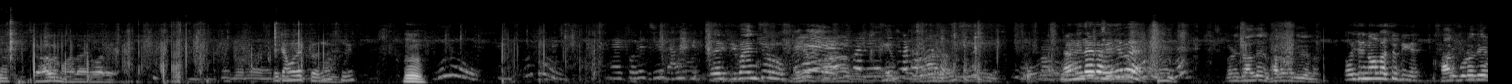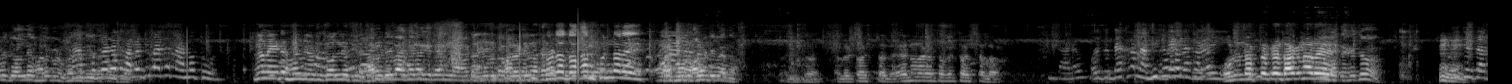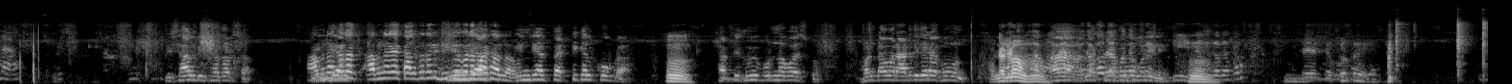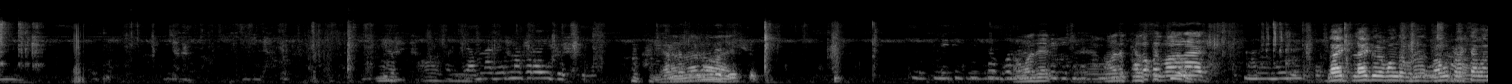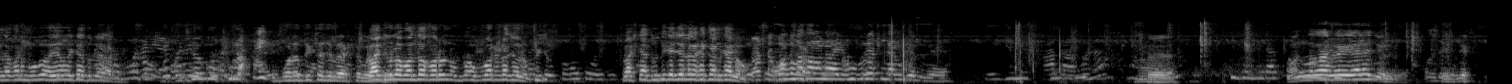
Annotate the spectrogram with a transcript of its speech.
না হয়ে জল দিয়ে ভালো করে দিয়ে ওই যে নল আছে দিকে সার গুঁড়ো দিয়ে জল দিয়ে ভালো করে ভালো দিবা না নতুন? না না এটা হয়ে জল দিয়ে ভালো ডিবা আছে নাকি দেন না ওটা একটু ভালো ডিবা ছোট দোকান খুল না রে ভালো ডিবা দাও তাহলে টর্চটা দে এনো লাগা তোকে টর্চ চালাও ওই তো দেখা না, ভিডিও অরুণ ডাক্তারকে ডাক না রে। দেখেছ? এই যে দাদা। বিশাল বিষধর সাপ আপনাকে আপনাকে কালকে থেকে ভিডিও করে পাঠালো। ইন্ডিয়ান প্র্যাকটিক্যাল কোবরা হুম। সাপটি খুবই পূর্ণবয়স্ক। ঘণ্টা আমার আট দিকে রাখুন। হুম। হ্যাঁ আপনার সঙ্গে কথা বলিনি হুম লাইট লাইট বন্ধ করুন বাবু টর্চটা বন্ধ করুন মুখ ওইটা তুলে রাখুন উপরের দিকটা জেলে রাখতে বলছি টর্চগুলো বন্ধ করুন উপ- উপরটা জ্বলো। পিছু- টর্চটা দুদিকে জ্বলে রেখেছেন কেন? বন্ধ করো না এই উপরে প্ল্যান করবে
